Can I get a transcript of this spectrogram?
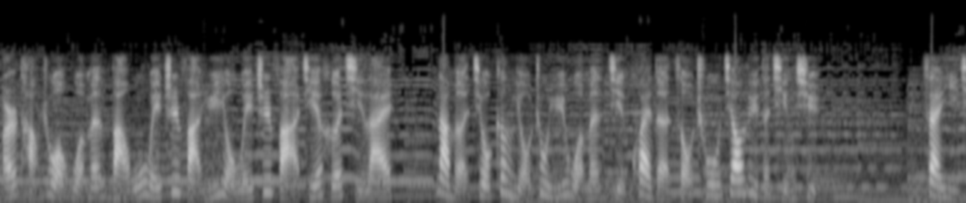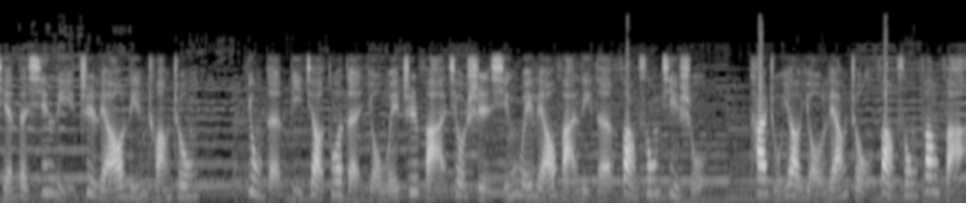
而倘若我们把无为之法与有为之法结合起来，那么就更有助于我们尽快的走出焦虑的情绪。在以前的心理治疗临床中，用的比较多的有为之法就是行为疗法里的放松技术。它主要有两种放松方法，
